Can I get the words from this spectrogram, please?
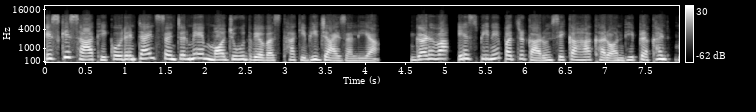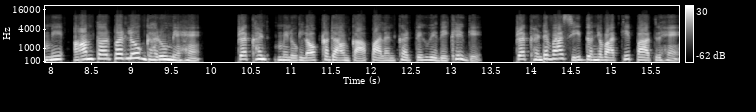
इसके साथ ही क्वारंटाइन सेंटर में मौजूद व्यवस्था की भी जायजा लिया। गढ़वा एसपी ने पत्रकारों से कहा खरौंधी प्रखंड में आमतौर पर लोग घरों में हैं। प्रखंड में लोग लॉकडाउन का पालन करते हुए देखेंगे। प्रखंडवासी धन्यवाद के पात्र हैं।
